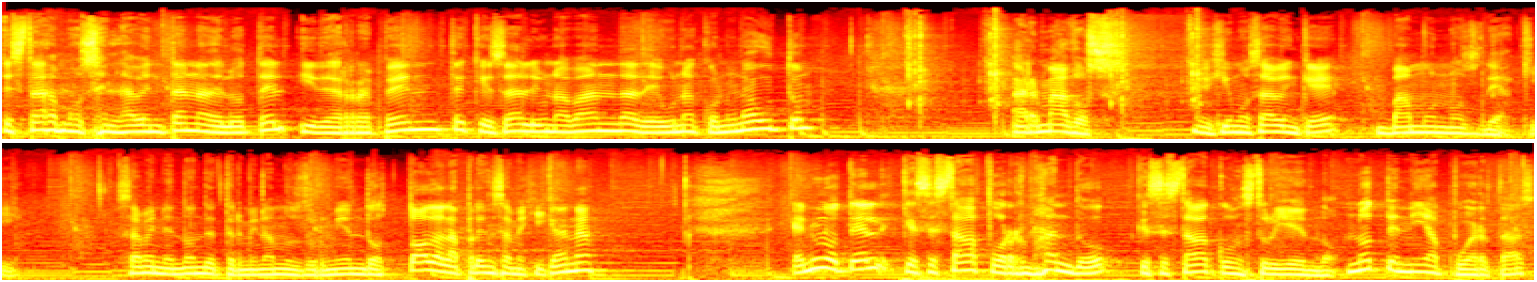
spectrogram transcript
estábamos en la ventana del hotel y de repente que sale una banda de una con un auto armados. Dijimos, ¿saben qué? Vámonos de aquí. ¿Saben en dónde terminamos durmiendo toda la prensa mexicana? en un hotel que se estaba formando, que se estaba construyendo. No tenía puertas,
